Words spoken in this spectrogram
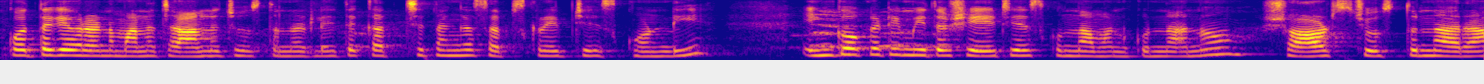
కొత్తగా ఎవరైనా మన ఛానల్ చూస్తున్నట్లయితే ఖచ్చితంగా సబ్స్క్రైబ్ చేసుకోండి. ఇంకొకటి మీతో షేర్ చేసుకుందాం అనుకున్నాను. షార్ట్స్ చూస్తున్నారా?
